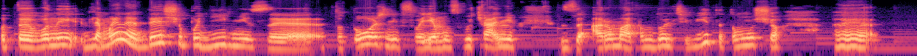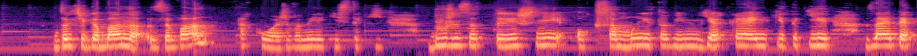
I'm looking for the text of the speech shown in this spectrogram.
от е, вони для мене дещо подібні з е, тотожні в своєму звучанні з ароматом Dolce Vita, тому що е, Dolce Gabbana The One також вони якісь такі дуже затишні, оксамитові, м'якенькі, такі, знаєте,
